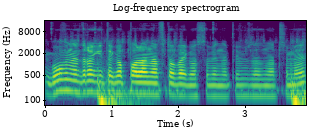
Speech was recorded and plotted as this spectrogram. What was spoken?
Główne drogi tego pola naftowego sobie najpierw zaznaczymy.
